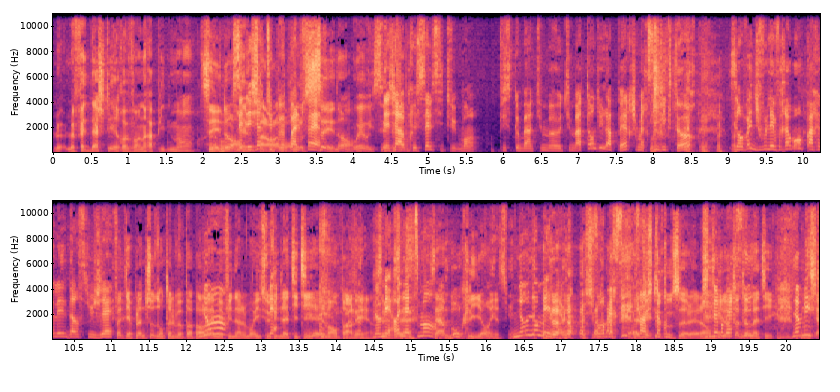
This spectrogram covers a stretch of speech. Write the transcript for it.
le, le fait d'acheter et revendre rapidement. C'est énorme. Mais déjà, tu peux pas le faire. C'est énorme. Oui, oui, Déjà à. Bruxelles, si tu bon, puisque ben tu me tu m'as tendu la perche, merci Victor. si en fait je voulais vraiment parler d'un sujet. En fait, il y a plein de choses dont elle veut pas parler, Non. mais finalement, il suffit Mais- de la titiller, elle va en parler. hein. Non, mais honnêtement- c'est un bon client, Yasmine. Non non mais euh, je vous remercie. Elle Enfin, fait je te tout tout seul, elle est en te pilote remercie. automatique. Non, mais je-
